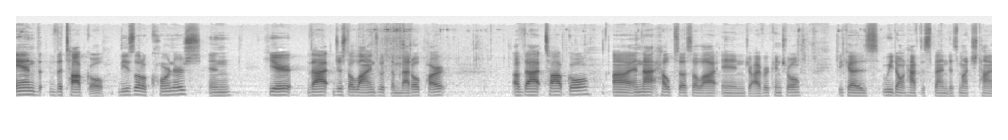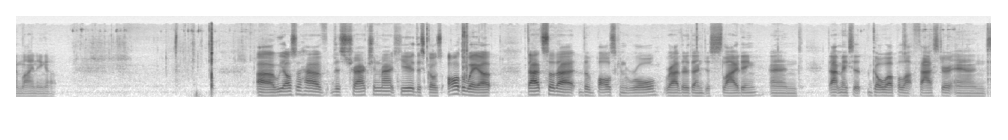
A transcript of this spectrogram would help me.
and the top goal. These little corners in here, that just aligns with the metal part of that top goal. Uh, and that helps us a lot in driver control because we don't have to spend as much time lining up. Uh, we also have this traction mat here. This goes all the way up. That's so that the balls can roll rather than just sliding and that makes it go up a lot faster and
